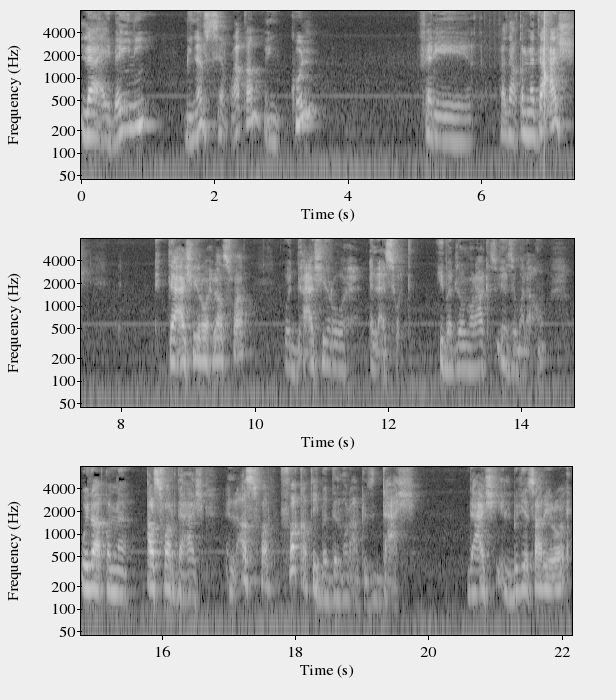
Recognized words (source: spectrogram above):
لاعبين بنفس الرقم من كل فريق. فإذا قلنا دعش الدعش يروح الأصفر والدعش يروح الأسود يبدلون مراكز ويا زملائهم. وإذا قلنا أصفر دعش الأصفر فقط يبدل مراكز الدعش داعش اللي باليسار يروح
